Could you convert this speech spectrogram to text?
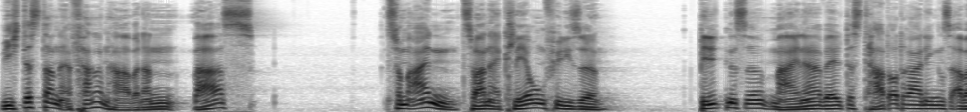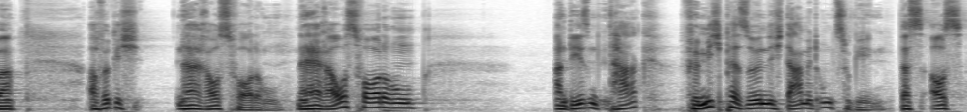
wie ich das dann erfahren habe, dann war es zum einen zwar eine Erklärung für diese Bildnisse meiner Welt des Tatortreinigens, aber auch wirklich eine Herausforderung. Eine Herausforderung, an diesem Tag für mich persönlich damit umzugehen, dass aus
